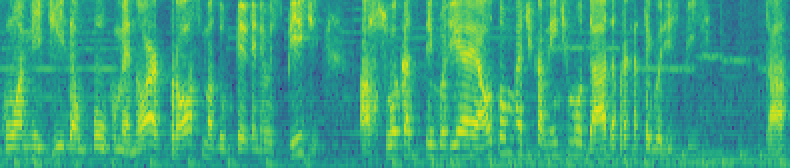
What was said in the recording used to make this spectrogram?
com a medida um pouco menor, próxima do pneu speed, a sua categoria é automaticamente mudada para a categoria speed tá?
